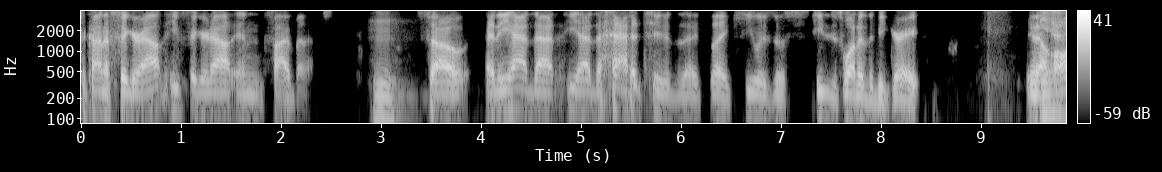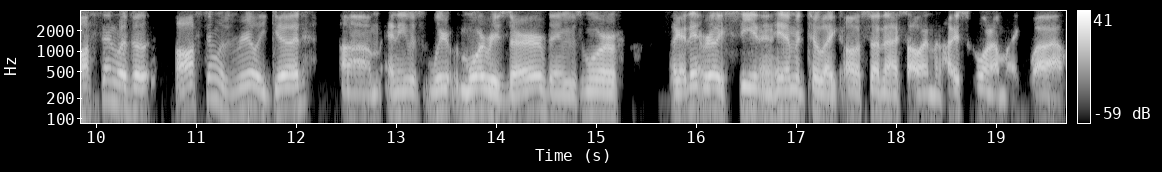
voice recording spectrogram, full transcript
to kind of figure out. He figured out in five minutes. Hmm. So, and he had that, he had that attitude that like he was just, he just wanted to be great. You know, yeah. Austin was a, Austin was really good. Um, and he was more reserved and he was more like, I didn't really see it in him until like all of a sudden I saw him in high school and I'm like, wow,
